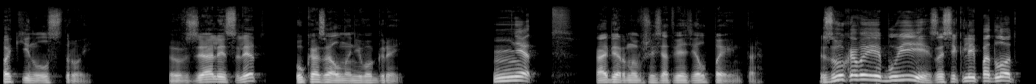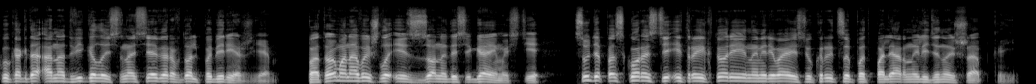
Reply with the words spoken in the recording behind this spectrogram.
покинул строй. «Взяли след?» — указал на него Грей. «Нет», обернувшись, ответил Пейнтер. Звуковые буи засекли подлодку, когда она двигалась на север вдоль побережья. Потом она вышла из зоны досягаемости, судя по скорости и траектории, намереваясь укрыться под полярной ледяной шапкой.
